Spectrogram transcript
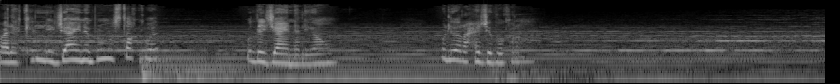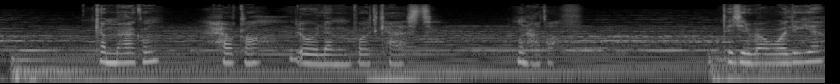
وعلى كل اللي جاينا بالمستقبل واللي جاينا اليوم واللي راح يجي بكرة. كان معاكم الحلقة الأولى من بودكاست منعطف. تجربة أولية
